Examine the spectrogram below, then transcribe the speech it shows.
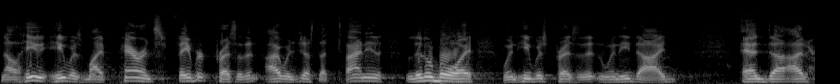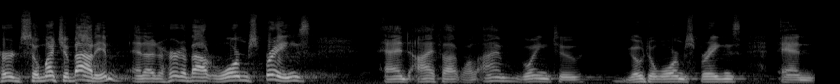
now he, he was my parents' favorite president. I was just a tiny little boy when he was president and when he died. And uh, I'd heard so much about him, and I'd heard about Warm Springs, and I thought, well, I'm going to go to Warm Springs and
